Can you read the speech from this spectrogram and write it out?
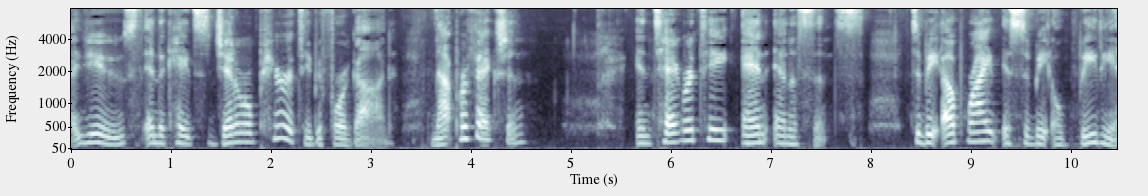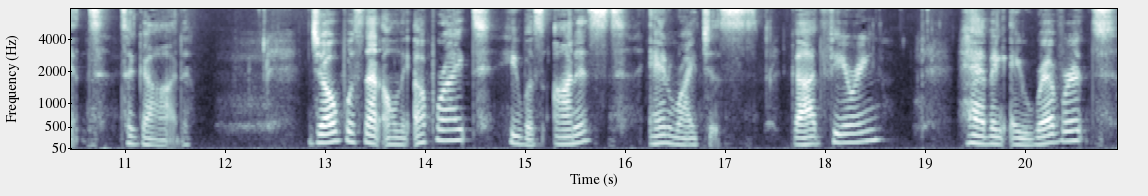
used indicates general purity before God, not perfection, integrity, and innocence. To be upright is to be obedient to God. Job was not only upright, he was honest and righteous, God fearing, having a reverent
